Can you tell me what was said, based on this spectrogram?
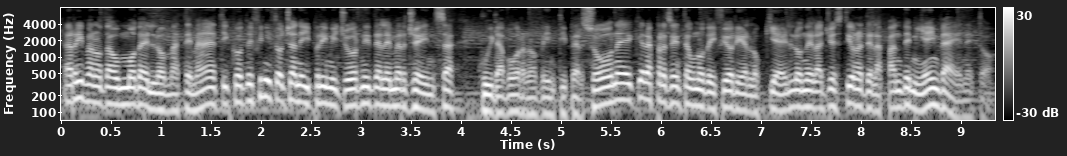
arrivano da un modello matematico definito già nei primi giorni dell'emergenza, cui lavorano 20 persone e che rappresenta uno dei fiori all'occhiello nella gestione della pandemia in Veneto.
